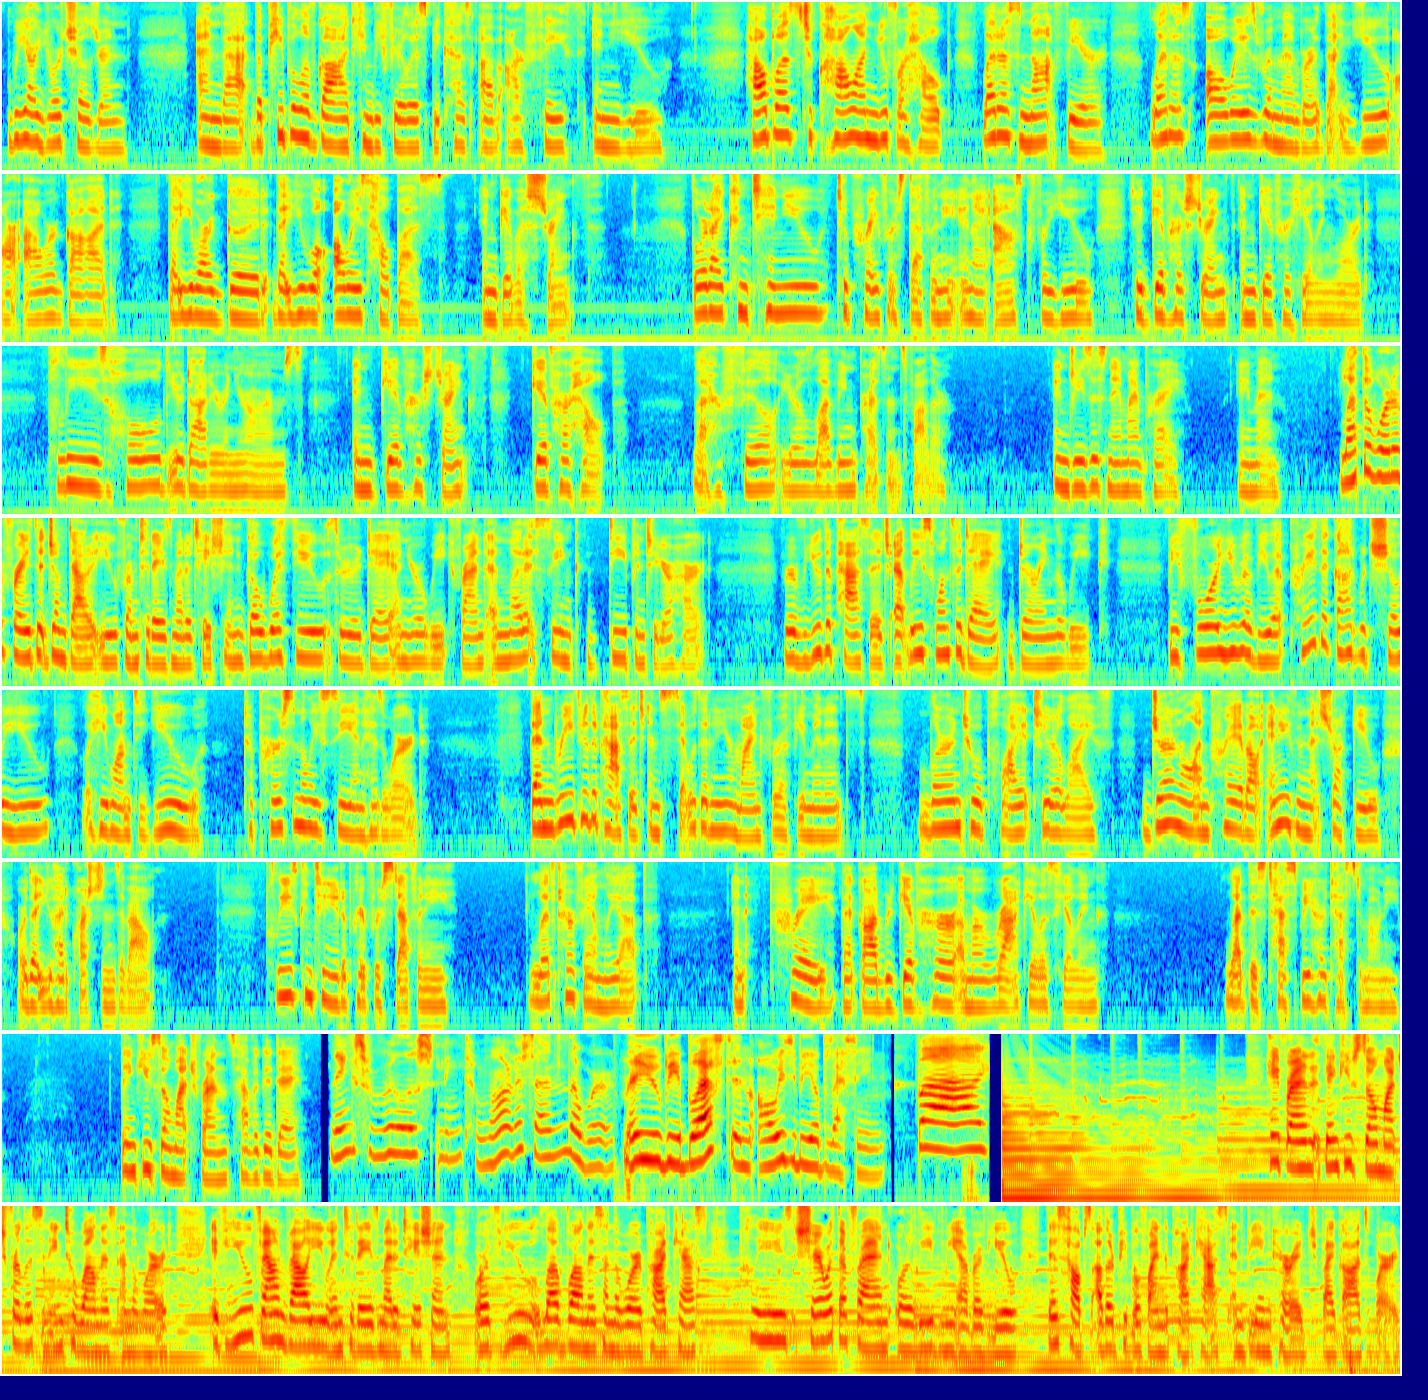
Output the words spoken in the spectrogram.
we are your children and that the people of God can be fearless because of our faith in you. Help us to call on you for help. Let us not fear. Let us always remember that you are our God, that you are good, that you will always help us and give us strength. Lord, I continue to pray for Stephanie and I ask for you to give her strength and give her healing, Lord. Please hold your daughter in your arms and give her strength, give her help. Let her feel your loving presence, Father. In Jesus' name I pray. Amen. Let the word or phrase that jumped out at you from today's meditation go with you through your day and your week, friend, and let it sink deep into your heart. Review the passage at least once a day during the week. Before you review it, pray that God would show you what He wants you to personally see in His Word. Then read through the passage and sit with it in your mind for a few minutes. Learn to apply it to your life. Journal and pray about anything that struck you or that you had questions about. Please continue to pray for Stephanie. Lift her family up and pray that God would give her a miraculous healing. Let this test be her testimony. Thank you so much, friends. Have a good day. Thanks for listening to Wellness and the Word. May you be blessed and always be a blessing. Bye. Hey, friend, thank you so much for listening to Wellness and the Word. If you found value in today's meditation, or if you love Wellness and the Word podcast, please share with a friend or leave me a review. This helps other people find the podcast and be encouraged by God's Word.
